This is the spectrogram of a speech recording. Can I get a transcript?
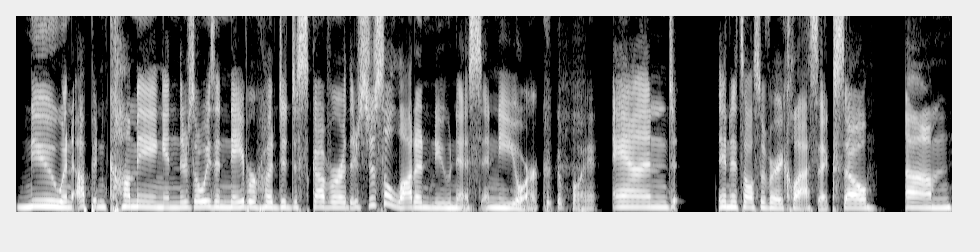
new and up and coming and there's always a neighborhood to discover. There's just a lot of newness in new york. Good point. and and it's also very classic. So um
